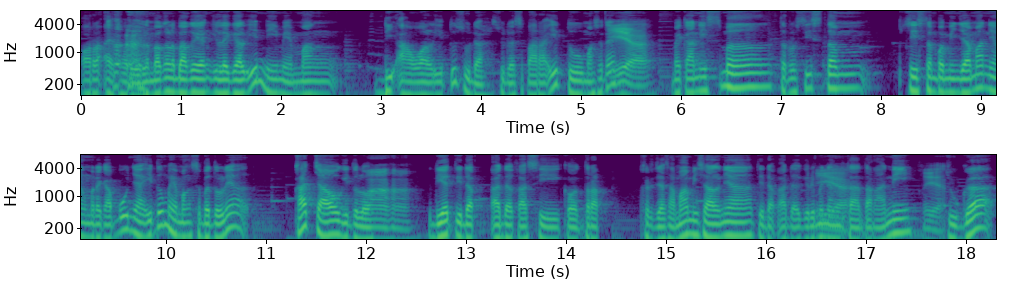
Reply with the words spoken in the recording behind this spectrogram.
orang eh sorry lembaga-lembaga yang ilegal ini memang di awal itu sudah sudah separah itu. Maksudnya Iya. mekanisme terus sistem sistem peminjaman yang mereka punya itu memang sebetulnya kacau gitu loh. Aha. Dia tidak ada kasih kontrak kerjasama misalnya, tidak ada agreement yang Iya. ditandatangani. Iya. Juga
